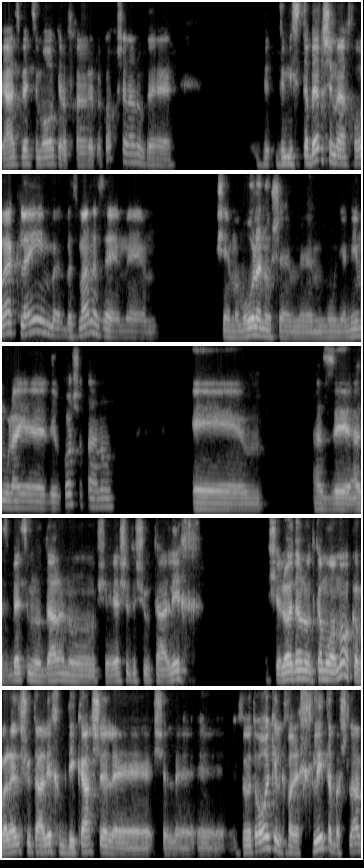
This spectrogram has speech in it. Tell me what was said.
ואז בעצם אורקל הפכה להיות לקוח שלנו, ו... ו... ומסתבר שמאחורי הקלעים, בזמן הזה, הם, כשהם אמרו לנו שהם מעוניינים אולי אה, לרכוש אותנו, אז, אה, אז בעצם נודע לנו שיש איזשהו תהליך שלא ידענו עד כמה הוא עמוק, אבל איזשהו תהליך בדיקה של... אה, של אה, זאת אומרת, אורקל כבר החליטה בשלב,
